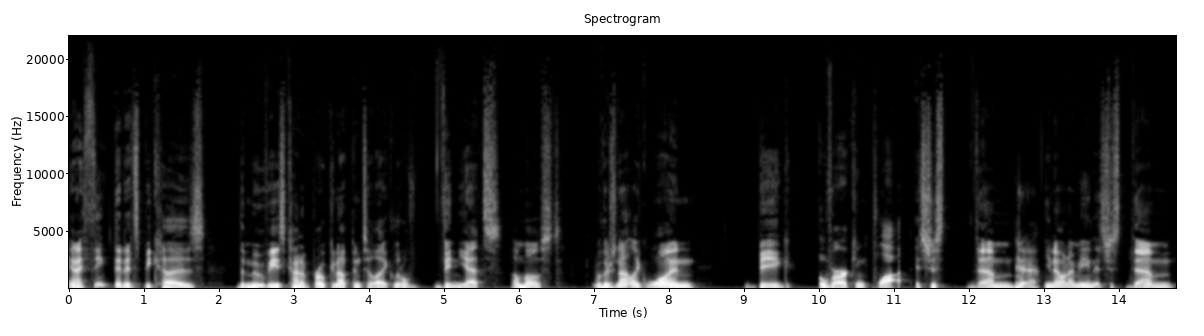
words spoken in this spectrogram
And I think that it's because the movie is kind of broken up into like little vignettes almost. Well, there's not like one big overarching plot. It's just them. Yeah. You know what I mean? It's just them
